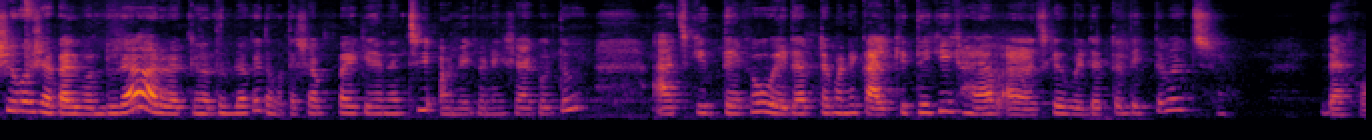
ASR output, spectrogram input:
শুভ সকাল বন্ধুরা, আরও একটা নতুন ব্লগে তোমাদের সবাইকে জানাচ্ছি অনেক অনেক স্বাগত। আজকে দেখো ওয়েদারটা মানে কালকে থেকেই খারাপ, আর আজকের ওয়েদারটা দেখতে পাচ্ছ? দেখো,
